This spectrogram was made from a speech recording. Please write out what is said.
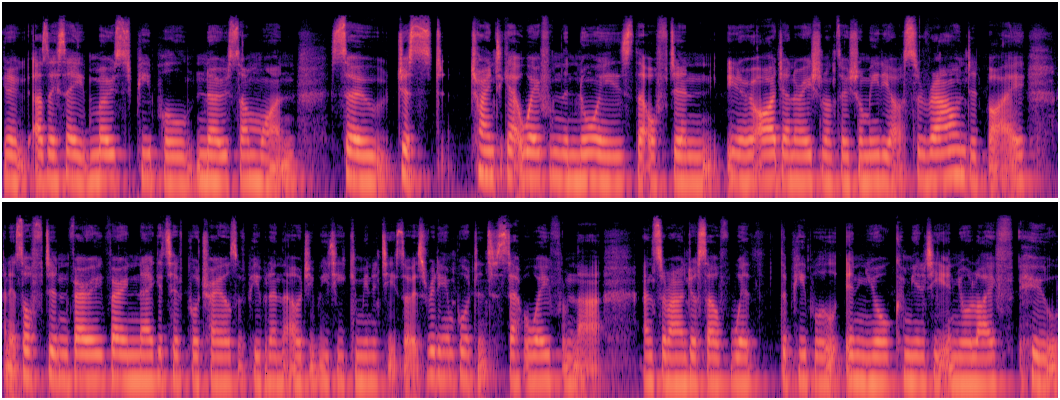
you know, as I say, most people know someone. So just trying to get away from the noise that often you know our generation on social media are surrounded by and it's often very very negative portrayals of people in the LGBT community so it's really important to step away from that and surround yourself with the people in your community in your life who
